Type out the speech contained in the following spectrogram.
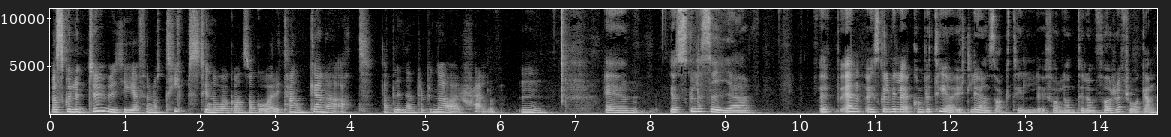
Vad skulle du ge för något tips till någon som går i tankarna att, att bli entreprenör själv? Mm. Eh, jag skulle säga en, jag skulle vilja komplettera ytterligare en sak till i förhållande till den förra frågan.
